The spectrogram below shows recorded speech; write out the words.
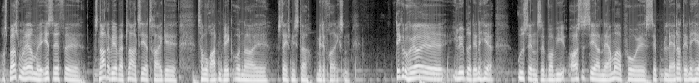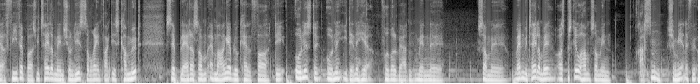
Og spørgsmålet er, om øh, SF øh, snart er ved at være klar til at trække øh, taburetten væk under øh, statsminister Mette Frederiksen. Det kan du høre øh, i løbet af denne her udsendelse, hvor vi også ser nærmere på øh, Sepp Blatter, denne her FIFA-boss. Vi taler med en journalist, som rent faktisk har mødt Sepp Blatter, som af mange er blevet kaldt for det ondeste onde i denne her fodboldverden. Men øh, som øh, manden, vi taler med, også beskriver ham som en ret sådan charmerende fyr.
